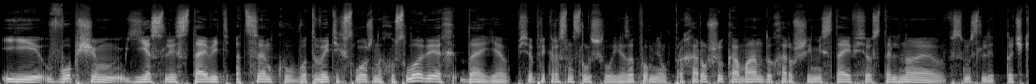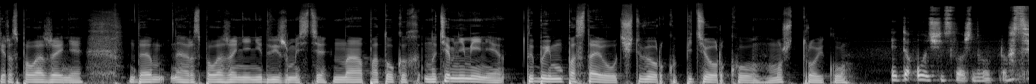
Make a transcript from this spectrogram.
И, в общем, если ставить оценку вот в этих сложных условиях, да, я все прекрасно слышал. Я запомнил про хорошую команду, хорошие места и все остальное, в смысле точки расположения, да, расположения недвижимости на потоках. Но тем не менее, ты бы ему поставил четверку, пятерку, может, тройку. Это очень сложный вопрос.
